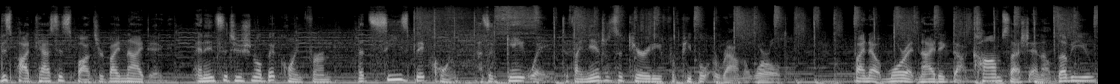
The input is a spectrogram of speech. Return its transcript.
This podcast is sponsored by NYDIG, an institutional Bitcoin firm that sees Bitcoin as a gateway to financial security for people around the world. Find out more at NYDIG.com slash NLW.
